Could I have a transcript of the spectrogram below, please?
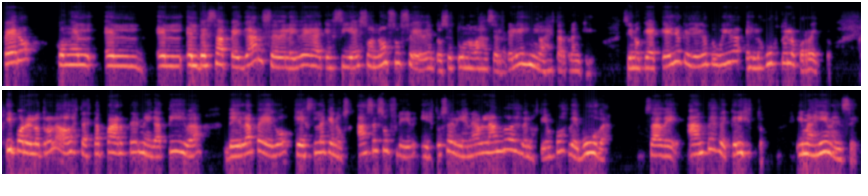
pero con el, desapegarse de la idea de que si eso no sucede, entonces tú no vas a ser feliz ni vas a estar tranquilo, sino que aquello que llega a tu vida es lo justo y lo correcto. Y por el otro lado está esta parte negativa del apego, que es la que nos hace sufrir, y esto se viene hablando desde los tiempos de Buda, o sea, de antes de Cristo. Imagínense,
